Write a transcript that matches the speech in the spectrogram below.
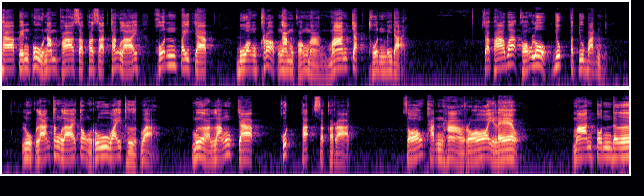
ชาเป็นผู้นำพาสรรพสัตว์ทั้งหลาย พ้นไปจากบ่วงครอบงำของมารมารจักทนไม่ได้ สภาวะของโลกยุคปัจจุบัน ลูกหลานทั้งหลายต้องรู้ไว้เถิดว่า เมื่อหลังจากพุทธศักราช 2,500 แล้ว มารตนเดิ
